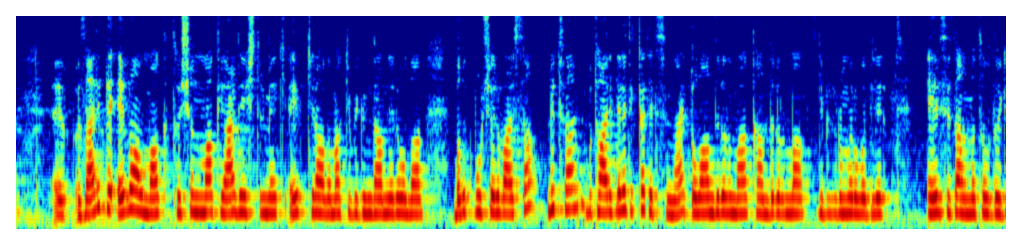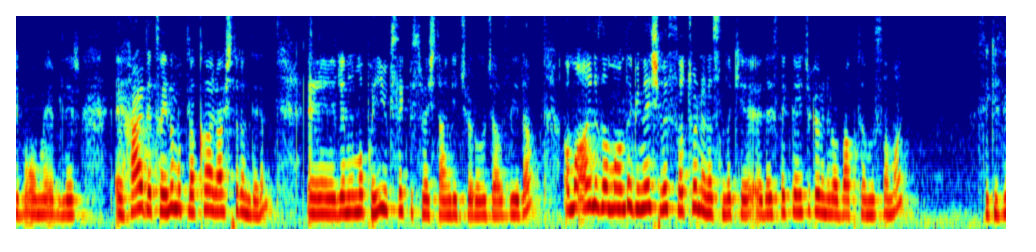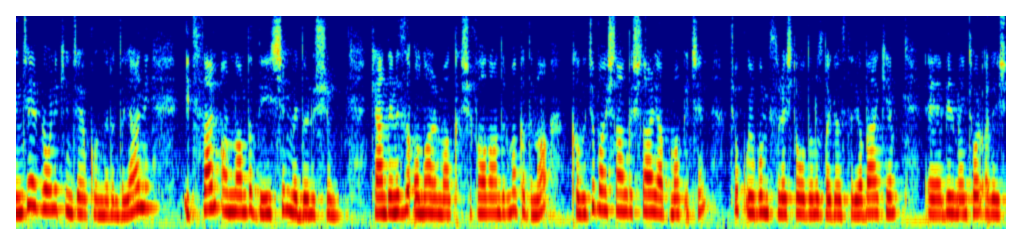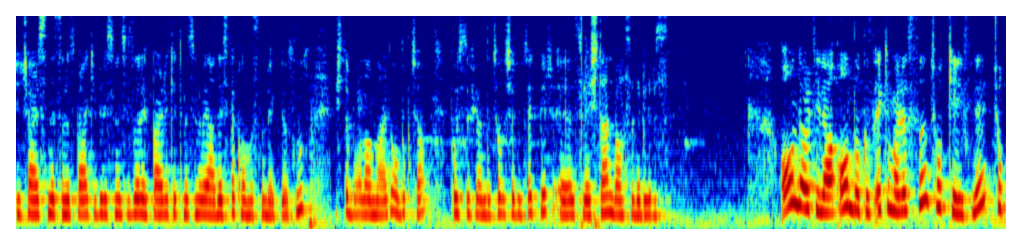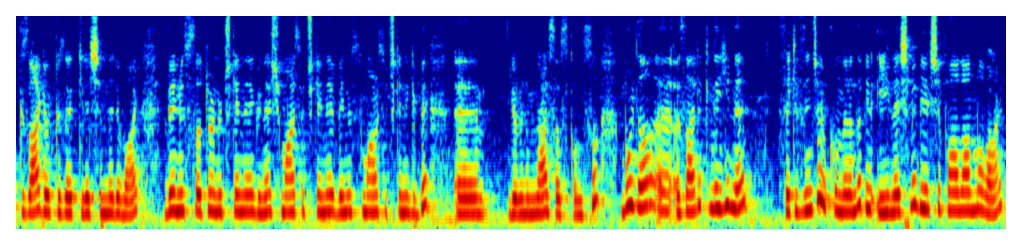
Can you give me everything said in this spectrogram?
ee, özellikle ev almak, taşınmak, yer değiştirmek, ev kiralamak gibi gündemleri olan balık burçları varsa lütfen bu tarihlere dikkat etsinler. Dolandırılma, kandırılma gibi durumlar olabilir. Ev size anlatıldığı gibi olmayabilir. Ee, her detayını mutlaka araştırın derim. Ee, yanılma payı yüksek bir süreçten geçiyor olacağız zira. Ama aynı zamanda Güneş ve Satürn arasındaki e, destekleyici görünüme baktığımız zaman 8. ev ve 12. ev konularında yani içsel anlamda değişim ve dönüşüm, kendinizi onarmak, şifalandırmak adına kalıcı başlangıçlar yapmak için çok uygun bir süreçte olduğunuzu da gösteriyor. Belki e, bir mentor arayışı içerisindesiniz. Belki birisinin size rehberlik etmesini veya destek olmasını bekliyorsunuz. İşte bu alanlarda oldukça pozitif yönde çalışabilecek bir e, süreçten bahsedebiliriz. 14 ila 19 Ekim arası çok keyifli. Çok güzel gökyüzü etkileşimleri var. Venüs-Satürn üçgeni, Güneş-Mars üçgeni, Venüs-Mars üçgeni gibi e, görünümler söz konusu. Burada e, özellikle yine 8. ev konularında bir iyileşme, bir şifalanma var.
